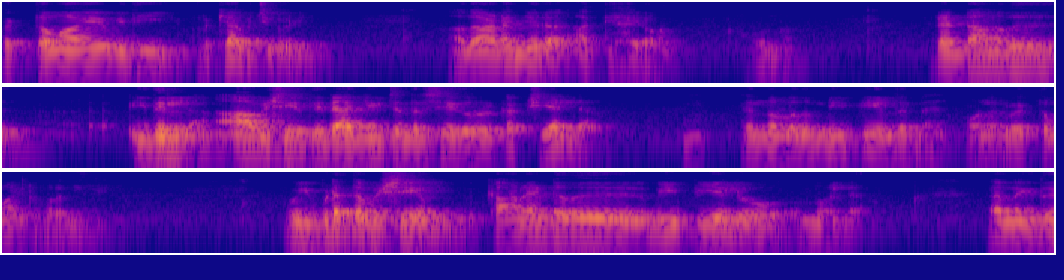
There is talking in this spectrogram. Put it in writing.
വ്യക്തമായ വിധി പ്രഖ്യാപിച്ചു കഴിഞ്ഞു. അത് അടഞ്ഞൊരു അധ്യായമാണ് ഒന്ന്. രണ്ടാമത് ഇതിൽ ആ വിഷയത്തിൽ രാജീവ് ചന്ദ്രശേഖർ ഒരു കക്ഷിയല്ല. എന്നുള്ളതും ബി പി എൽ തന്നെ വളരെ വ്യക്തമായിട്ട് പറഞ്ഞു കഴിഞ്ഞു. അപ്പോൾ ഇവിടുത്തെ വിഷയം കാണേണ്ടത് ബി പി എല്ലോ ഒന്നുമല്ല. കാരണം ഇത്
